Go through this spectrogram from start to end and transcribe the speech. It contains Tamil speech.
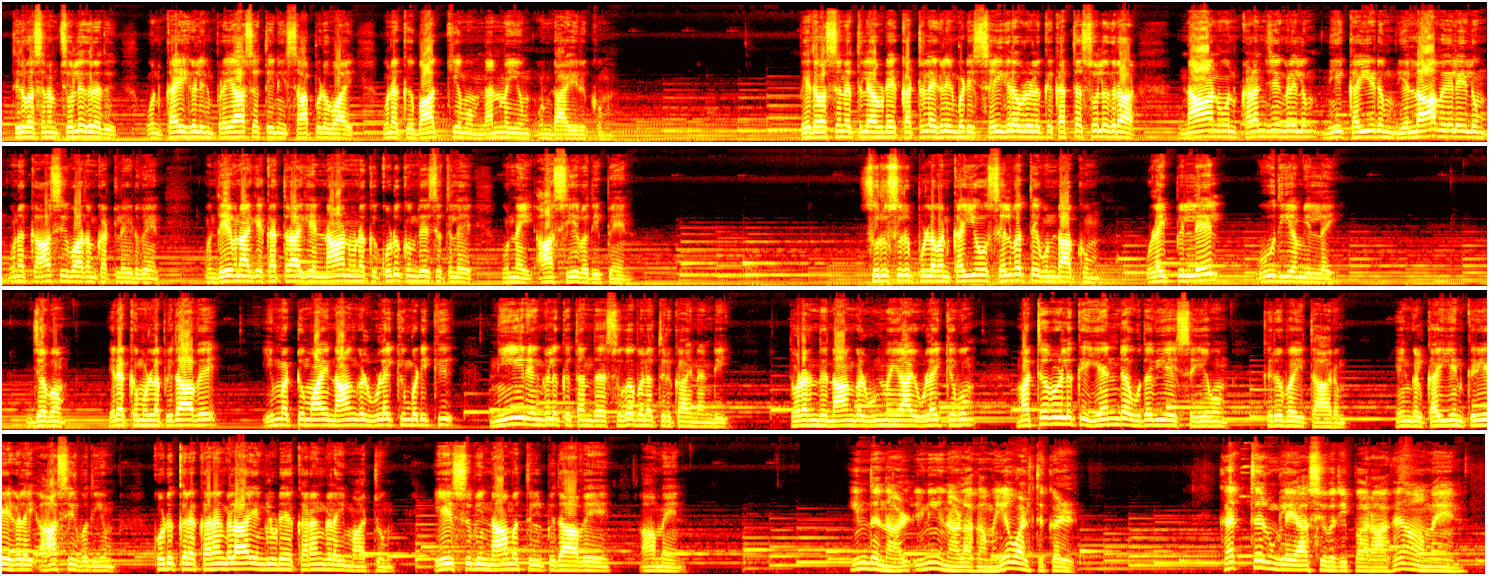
திருவசனம் சொல்லுகிறது உன் கைகளின் பிரயாசத்தை நீ சாப்பிடுவாய் உனக்கு பாக்கியமும் நன்மையும் உண்டாயிருக்கும். வேதவசனத்தில் அவருடைய கட்டளைகளின்படி செய்கிறவர்களுக்கு கத்த சொல்லுகிறார் நான் உன் களஞ்சியங்களிலும் நீ கையிடும் எல்லா வேலையிலும் உனக்கு ஆசீர்வாதம் கட்டளையிடுவேன். உன் தேவனாகிய கத்தராகிய நான் உனக்கு கொடுக்கும் தேசத்திலே உன்னை ஆசீர்வதிப்பேன். சுறுசுறுப்புள்ளவன் கையோ செல்வத்தை உண்டாக்கும் உழைப்பில்லேல் ஊதியம் இல்லை. ஜெபம். இரக்கமுள்ள பிதாவே இம்மட்டுமாய் நாங்கள் உழைக்கும்படிக்கு நீர் எங்களுக்கு தந்த சுகபலத்திற்காய் நன்றி. தொடர்ந்து நாங்கள் உண்மையாய் உழைக்கவும் மற்றவர்களுக்கு இயன்ற உதவியை செய்யவும் கிருபை தாரும். எங்கள் கையின் கிரியைகளை ஆசீர்வதியும். கொடுக்கிற கரங்களாய் எங்களுடைய கரங்களை மாற்றும். இயேசுவின் நாமத்தில் பிதாவே ஆமேன். இந்த நாள் இனிய நாளாக அமைய வாழ்த்துக்கள். கர்த்தர் உங்களை ஆசீர்வதிப்பாராக ஆமேன்.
